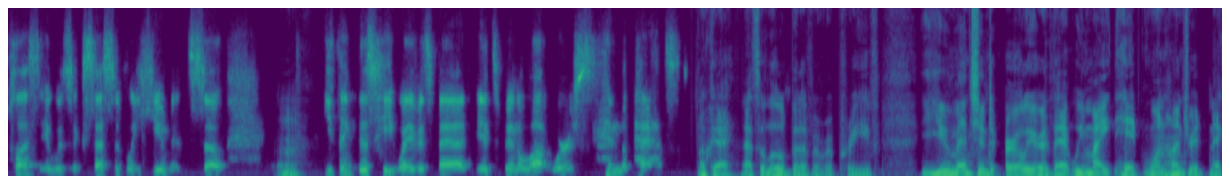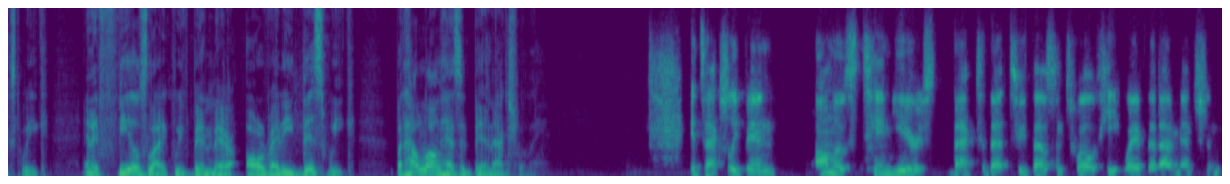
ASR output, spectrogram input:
Plus, it was excessively humid. So, mm. you think this heat wave is bad? It's been a lot worse in the past. Okay, that's a little bit of a reprieve. You mentioned earlier that we might hit 100 next week, and it feels like we've been there already this week. But how long has it been actually? It's actually been almost 10 years back to that 2012 heat wave that I mentioned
